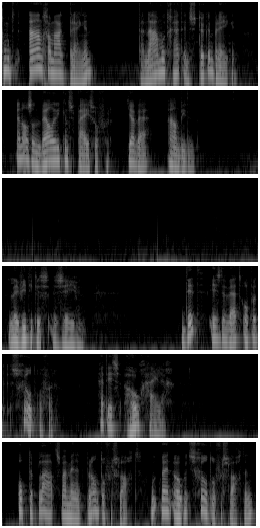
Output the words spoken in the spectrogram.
Je moet het aangemaakt brengen. Daarna moet je het in stukken breken en als een welriekend spijsoffer Jaweh aanbieden. Leviticus 7 Dit is de wet op het schuldoffer. Het is hoogheilig. Op de plaats waar men het brandoffer slacht, moet men ook het schuldoffer slachten,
